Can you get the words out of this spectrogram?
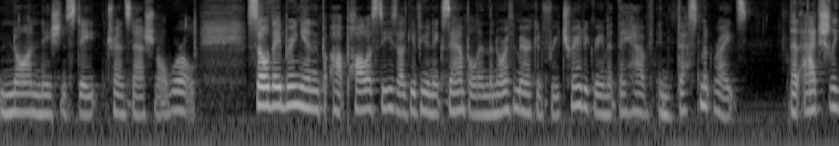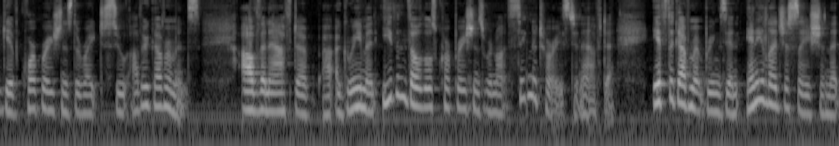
non nation state transnational world. So they bring in uh, policies. I'll give you an example. In the North American Free Trade Agreement, they have investment rights that actually give corporations the right to sue other governments of the NAFTA uh, agreement, even though those corporations were not signatories to NAFTA. If the government brings in any legislation that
